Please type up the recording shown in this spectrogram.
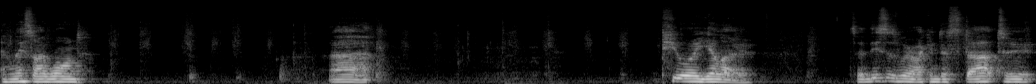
unless I want uh, pure yellow. So this is where I can just start to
